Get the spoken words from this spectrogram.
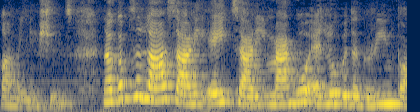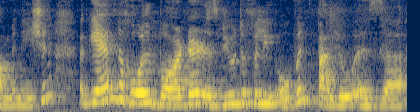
combinations. Now comes the last sari, 8 sari, mango yellow with a green combination. Again the whole border is beautifully woven. Pallu is uh,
